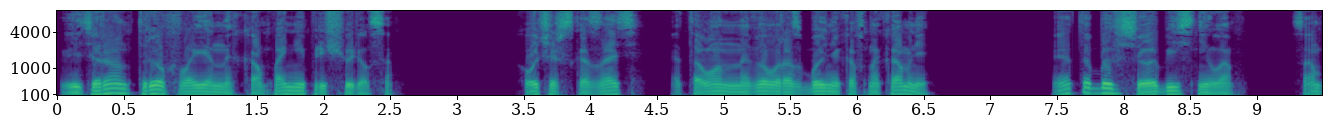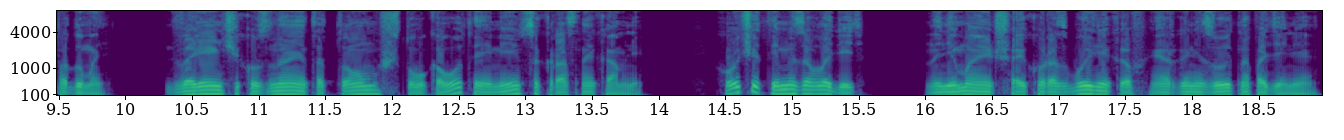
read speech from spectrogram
Ветеран трех военных компаний прищурился. «Хочешь сказать, это он навел разбойников на камни?» «Это бы все объяснило. Сам подумай. Дворянчик узнает о том, что у кого-то имеются красные камни. Хочет ими завладеть. Нанимает шайку разбойников и организует нападение.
